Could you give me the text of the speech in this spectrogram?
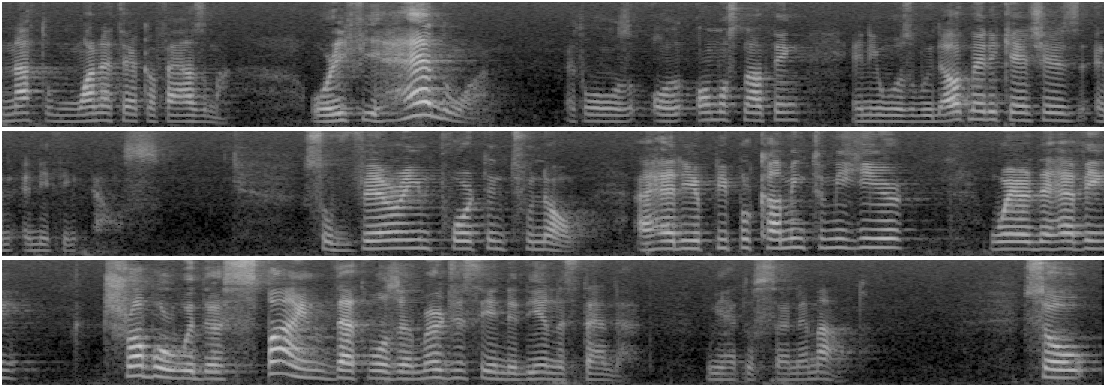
not one attack of asthma. Or if he had one, it was almost nothing, and he was without medications and anything else. So very important to know. I had here people coming to me here where they're having trouble with the spine that was an emergency and they didn't understand that. We had to send them out. So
